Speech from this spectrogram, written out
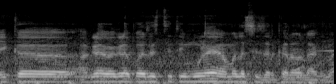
एक आगळ्या वेगळ्या परिस्थितीमुळे आम्हाला सिजर करावं लागलं.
